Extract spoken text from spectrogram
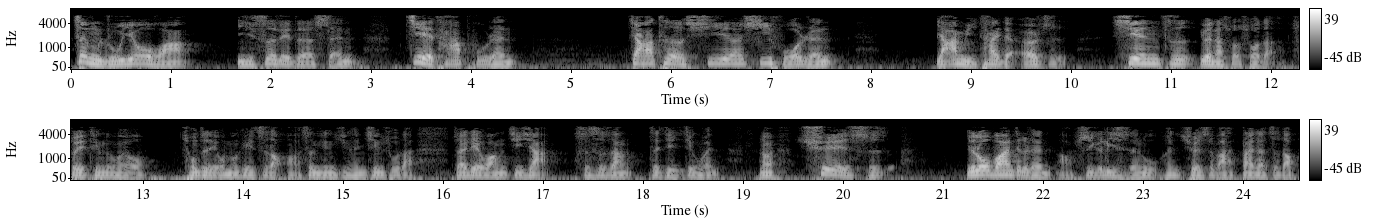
正如耶和华以色列的神借他仆人加特西西佛人亚米泰的儿子先知约拿所说的。所以，听众朋友，从这里我们可以知道啊，圣经已经很清楚了，在列王记下十四章这节经文，那么确实。耶罗波安这个人啊，是一个历史人物，很确实吧？大家知道。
